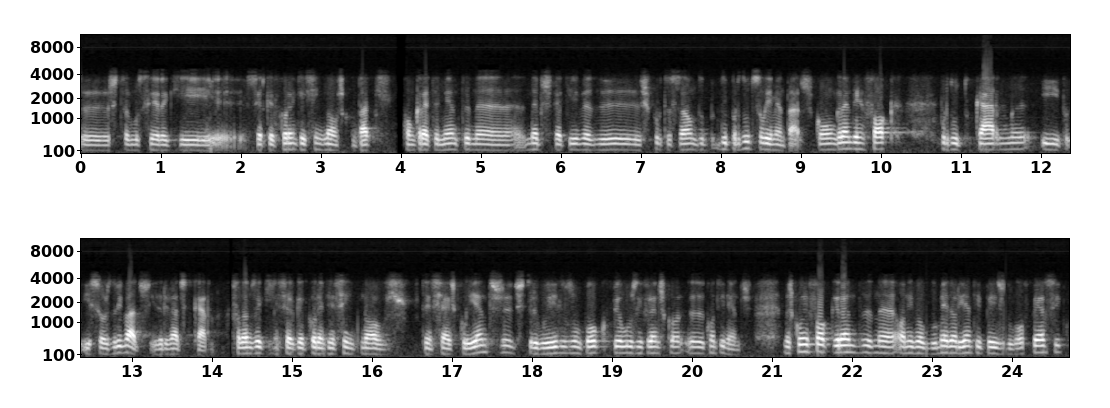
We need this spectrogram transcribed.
eh, estabelecer aqui eh, cerca de 45 novos contactos, concretamente na, na perspectiva de exportação de, de, produtos alimentares, com um grande enfoque produto de carne e, e seus derivados, e derivados de carne. Falamos aqui em cerca de 45 novos potenciais clientes distribuídos um pouco pelos diferentes eh, continentes, mas com um enfoque grande na, ao nível do Médio Oriente e países do Golfo Pérsico,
